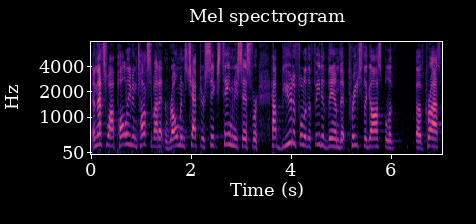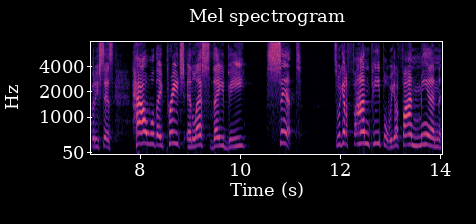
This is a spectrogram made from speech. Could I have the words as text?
And that's why Paul even talks about it in Romans chapter 16 when he says, For how beautiful are the feet of them that preach the gospel of, of Christ. But he says, How will they preach unless they be sent? So we got to find people, we got to find men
